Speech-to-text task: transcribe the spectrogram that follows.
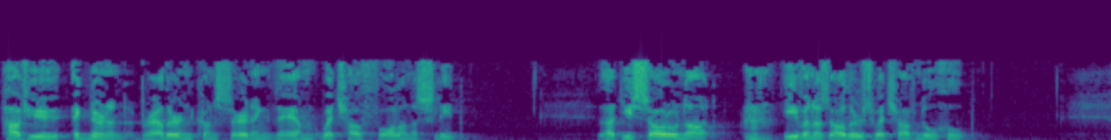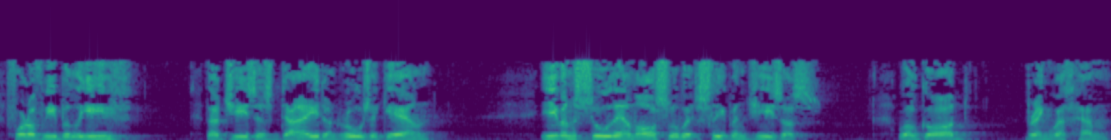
have you ignorant, brethren, concerning them which have fallen asleep, that ye sorrow not, even as others which have no hope. For if we believe that Jesus died and rose again, even so them also which sleep in Jesus will God bring with him.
